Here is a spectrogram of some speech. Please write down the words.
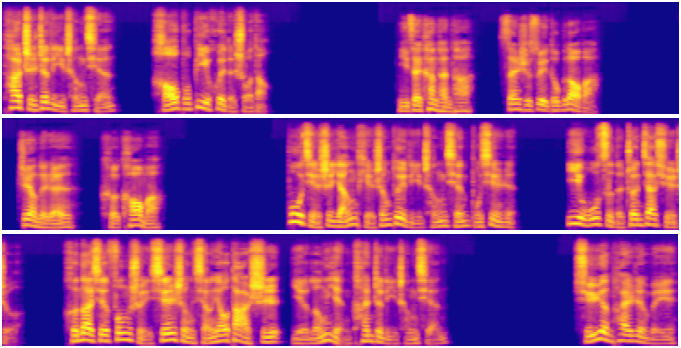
他指着李承前，毫不避讳的说道：“你再看看他，三十岁都不到吧？这样的人可靠吗？”不仅是杨铁生对李承前不信任，一屋子的专家学者。和那些风水先生、降妖大师也冷眼看着李承前。学院派认为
